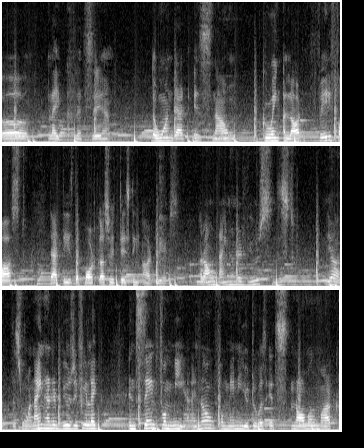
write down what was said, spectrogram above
uh, like let's say, the one that is now growing a lot, very fast. That is the podcast with testing RTX, around 900 views. Just yeah, this one 900 views. If you like insane for me. I know for many YouTubers it's normal mark,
